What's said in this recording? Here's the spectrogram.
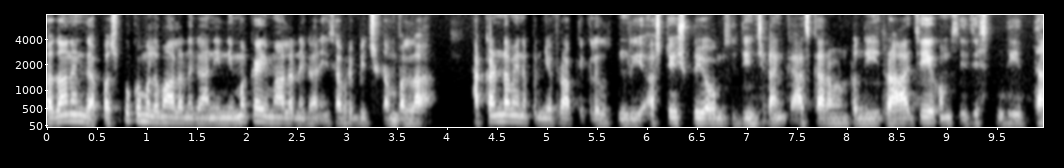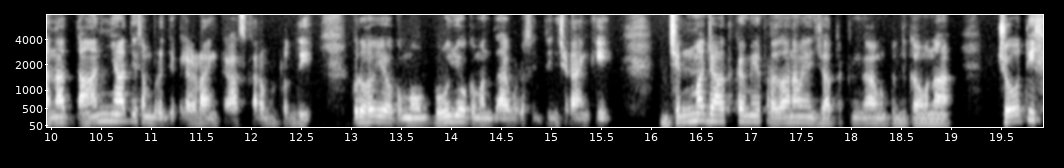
ప్రధానంగా పసుపు కొమ్మల మాలను కానీ నిమ్మకాయ మాలను కానీ సమర్పించడం వల్ల అఖండమైన పుణ్యప్రాప్తి కలుగుతుంది. అష్టేశ్వర యోగం సిద్ధించడానికి ఆస్కారం ఉంటుంది. రాజయోగం సిద్ధిస్తుంది. ధన ధాన్యాది సమృద్ధి కలగడానికి ఆస్కారం ఉంటుంది. గృహయోగము భూయోగం అంతా కూడా సిద్ధించడానికి జన్మ జాతకమే ప్రధానమైన జాతకంగా ఉంటుంది. కావున జ్యోతిష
